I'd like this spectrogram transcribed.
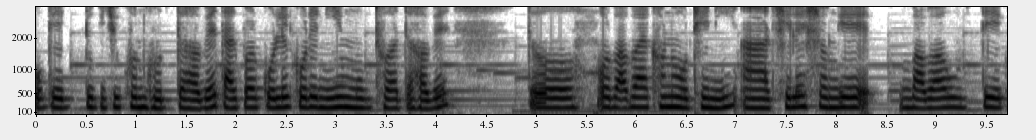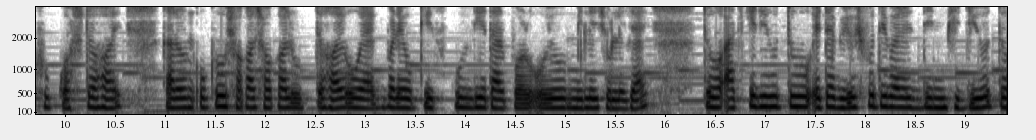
ওকে একটু কিছুক্ষণ ঘুরতে হবে। তারপর কোলে করে নিয়ে মুখ ধোয়াতে হবে। তো ওর বাবা এখনও ওঠেনি। আর ছেলের সঙ্গে বাবা উঠতে খুব কষ্ট হয়। কারণ ওকেও সকাল সকাল উঠতে হয়। ও একবারে ওকে স্কুল দিয়ে তারপর ওও মিলে চলে যায়। তো আজকে যেহেতু এটা বৃহস্পতিবারের দিন ভিডিও, তো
